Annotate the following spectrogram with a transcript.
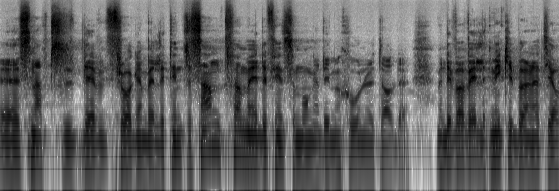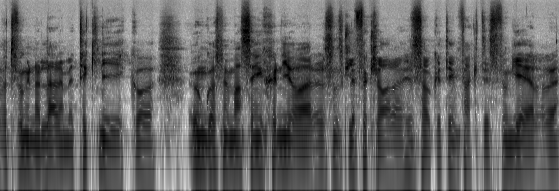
Eh, snabbt blev frågan väldigt intressant för mig. Det finns så många dimensioner utav det. Men det var väldigt mycket i början att jag var tvungen att lära mig teknik och umgås med massa ingenjörer som skulle förklara hur saker och ting faktiskt fungerade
